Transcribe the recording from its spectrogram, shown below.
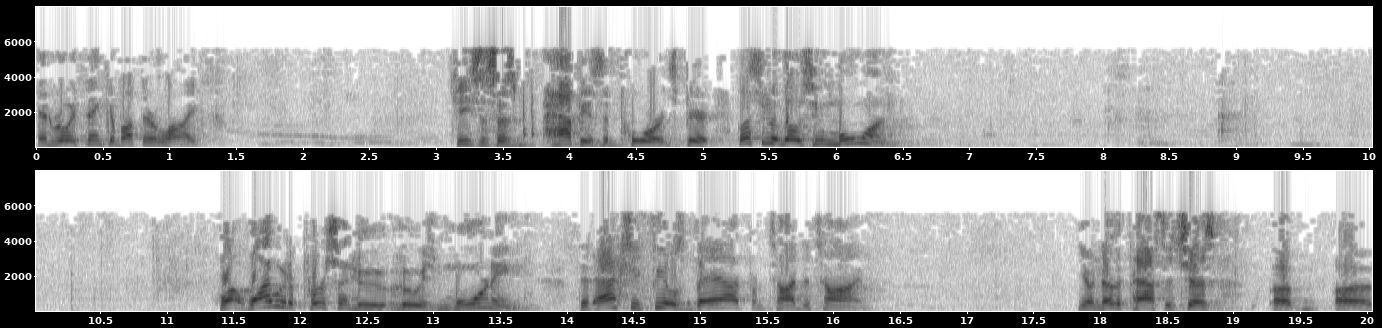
and really think about their life. Jesus says, happy is the poor in spirit. Blessed are those who mourn. Why, why would a person who, who is mourning, that actually feels bad from time to time, you know, another passage says, uh, uh,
